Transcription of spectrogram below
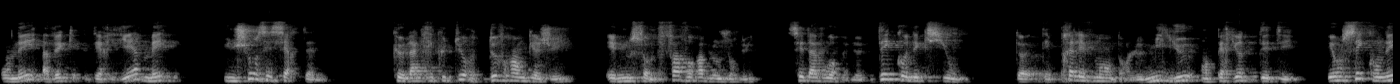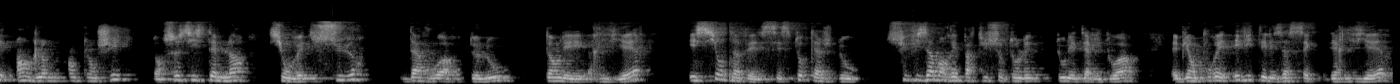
on est avec des rivières, mais une chose est certaine, que l'agriculture devra engager, et nous sommes favorables aujourd'hui, c'est d'avoir une déconnexion des prélèvements dans le milieu en période d'été. Et on sait qu'on est enclenché dans ce système-là si on veut être sûr d'avoir de l'eau dans les rivières. Et si on avait ces stockages d'eau suffisamment répartis sur tous les, territoires, eh on pourrait éviter les assecs des rivières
